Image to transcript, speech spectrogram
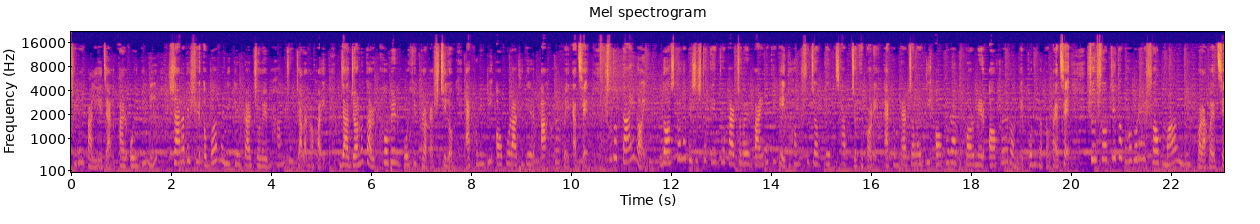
ছেড়ে পালিয়ে যান। আর ওই দিনই সারা দেশে আওয়ামী লীগের কার্যালয়ে ভাঙচুর চালানো হয়। যা জনতার ক্ষোভের বহিঃপ্রকাশ ছিল। এখন এটি অপরাধীদের আখড়া হয়ে গেছে। শুধু তাই নয় দশতলা বিশিষ্ট কেন্দ্র কার্যালয়ের বাইরে থেকে ধ্বংসযজ্ঞের ছাপ চোখে পড়ে। এখন কার্যালয়টি অপরাধ কর্মের অভয়ারণ্যে পরিণত হয়েছে। সুসজ্জিত ভবনের সব মাল লুট করা হয়েছে।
